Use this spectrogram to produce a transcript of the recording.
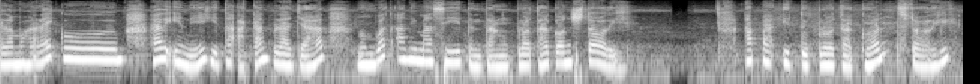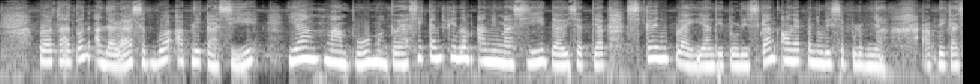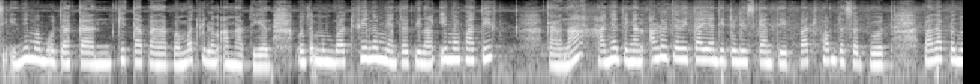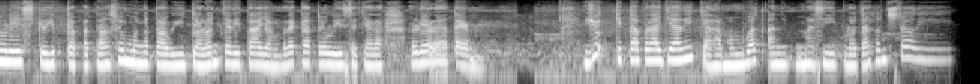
Assalamualaikum Hari ini kita akan belajar membuat animasi tentang Protagon Story apa itu Protagon Story? Protagon adalah sebuah aplikasi yang mampu mengkreasikan film animasi dari setiap screenplay yang dituliskan oleh penulis sebelumnya. Aplikasi ini memudahkan kita para pembuat film amatir untuk membuat film yang terbilang inovatif karena hanya dengan alur cerita yang dituliskan di platform tersebut, para penulis skrip dapat langsung mengetahui jalan cerita yang mereka tulis secara real time. Yuk kita pelajari cara membuat animasi protagon story.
